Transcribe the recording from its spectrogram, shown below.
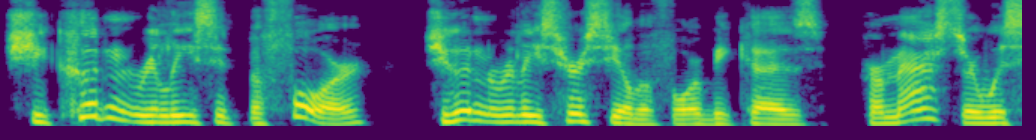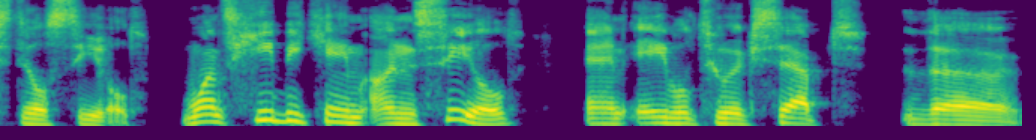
she couldn't release it before. She couldn't release her seal before because her master was still sealed. Once he became unsealed and able to accept the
